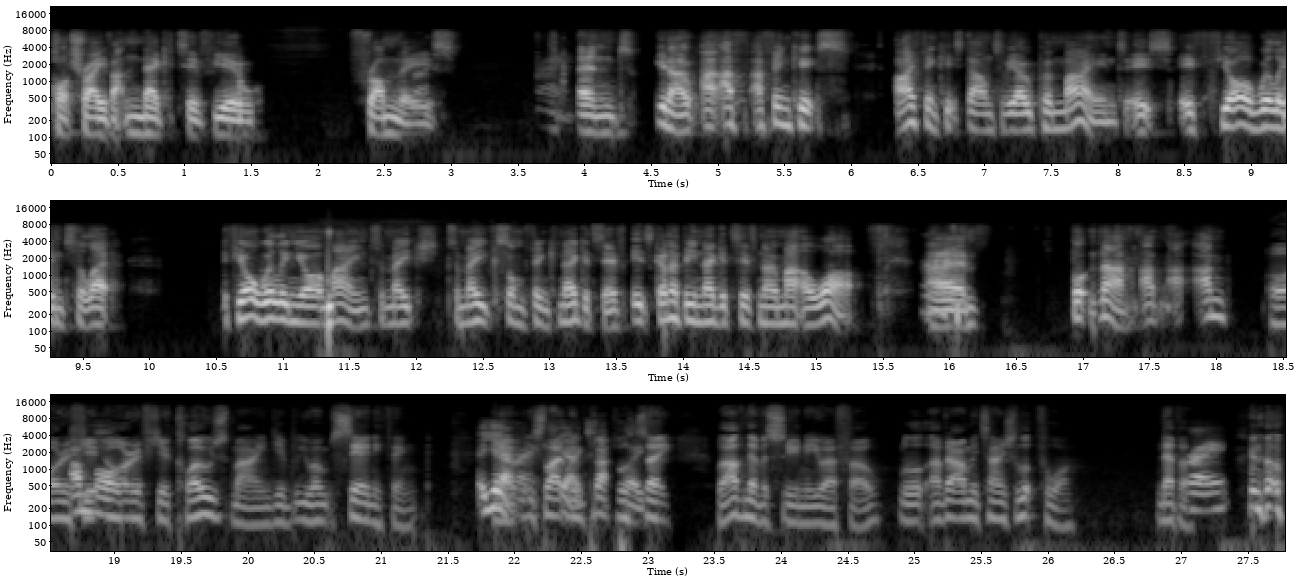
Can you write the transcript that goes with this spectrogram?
portray that negative view from these. Right. Right. And you know, I, I think it's I think it's down to the open mind. It's if you're willing to let, if you're willing your mind to make to make something negative, it's going to be negative no matter what. Right. Um, but nah, I'm, I'm or if I'm you more... or if you're closed mind, you, you won't see anything. Yeah, it's like yeah, when exactly. people say, "Well, I've never seen a UFO." Well, how many times you look for one? Never. Right. you know.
